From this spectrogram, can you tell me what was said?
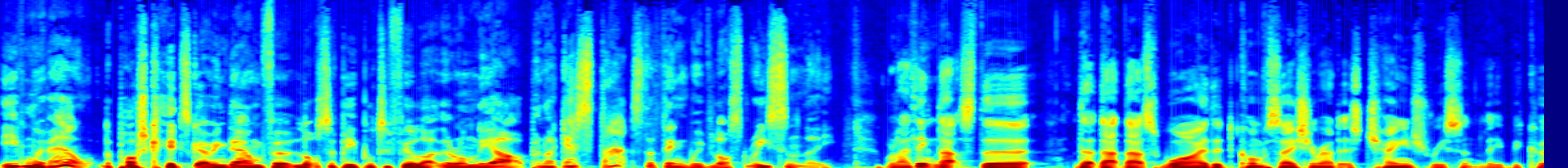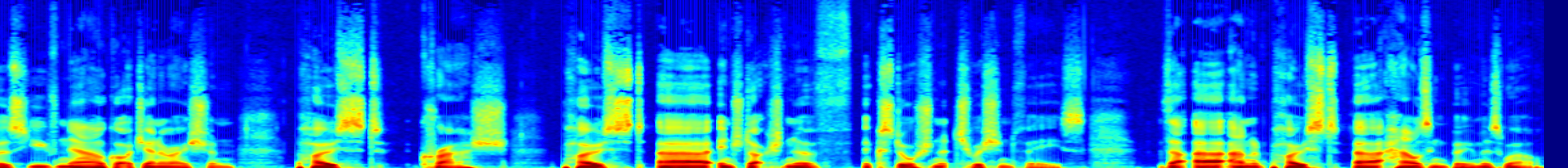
even without the posh kids going down, for lots of people to feel like they're on the up. And I guess that's the thing we've lost recently. Well, I think that's the that, that that's why the conversation around it has changed recently because you've now got a generation post crash, post uh, introduction of extortionate tuition fees, that uh, and post uh, housing boom as well,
